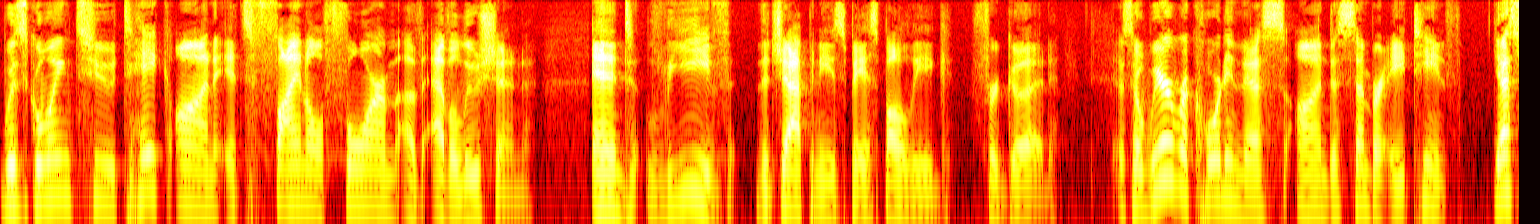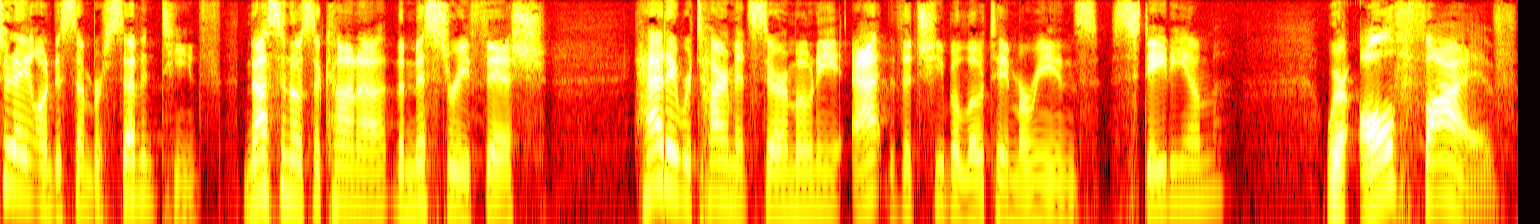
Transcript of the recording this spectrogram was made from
was going to take on its final form of evolution and leave the Japanese Baseball League for good. So we're recording this on December 18th. Yesterday, on December 17th, Nazo no Sakana, the mystery fish, had a retirement ceremony at the Chiba Lotte Marines Stadium where all five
